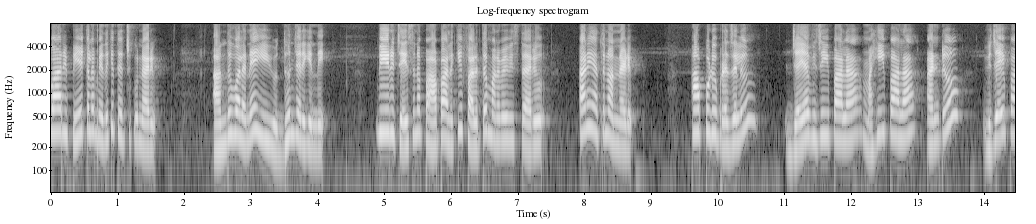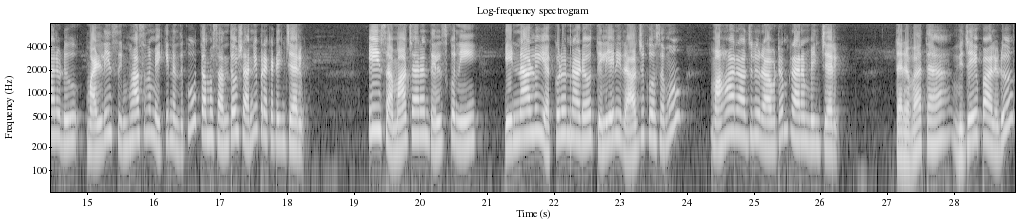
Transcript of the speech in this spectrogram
వారి పీకల మీదకి తెచ్చుకున్నారు. అందువలనే ఈ యుద్ధం జరిగింది. వీరు చేసిన పాపాలకి ఫలితం అనుభవిస్తారు. అని అతను అన్నాడు. అప్పుడు ప్రజలు జయ విజయపాల మహీపాల అంటూ విజయపాలుడు మళ్ళీ సింహాసనం ఎక్కినందుకు తమ సంతోషాన్ని ప్రకటించారు. ఈ సమాచారం తెలుసుకుని ఇన్నాళ్ళు ఎక్కడున్నాడో తెలియని రాజు కోసము మహారాజులు రావటం ప్రారంభించారు. తర్వాత విజయపాలుడు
